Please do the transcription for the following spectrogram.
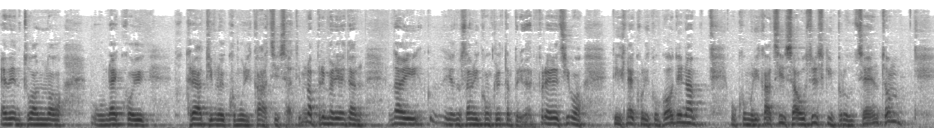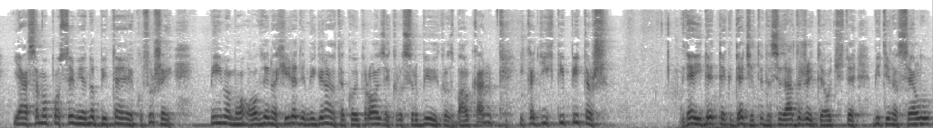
eventualno u nekoj kreativnoj komunikaciji sa tim. Naprimer, jedan najjednostavniji konkretan primjer. Pre recimo tih nekoliko godina u komunikaciji sa austrijskim producentom ja samo postavim jedno pitanje, reko, slušaj, mi imamo ovde na hiljade migranata koji prolaze kroz Srbiju i kroz Balkan i kad ih ti pitaš gde idete, gde ćete da se zadržite, hoćete biti na selu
